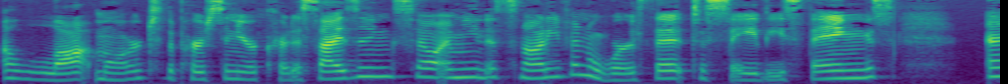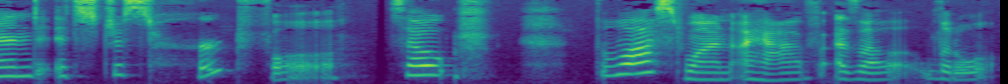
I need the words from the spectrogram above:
a lot more to the person you're criticizing. So, I mean, it's not even worth it to say these things. and it's just hurtful. So, the last one I have as a little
